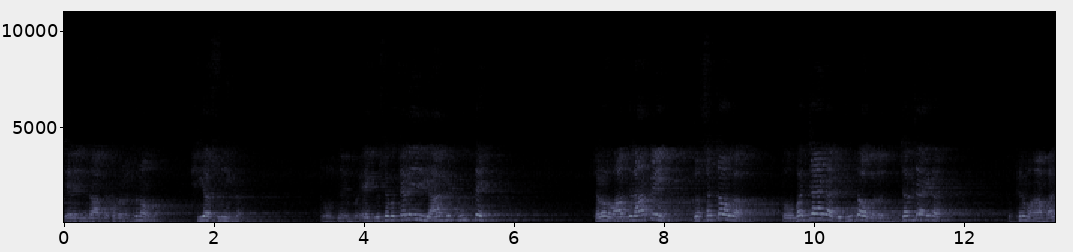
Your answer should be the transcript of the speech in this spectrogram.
चेहरे जिनका आपने खबर में सुना होगा, शिया सुनी का तो उसने एक दूसरे को चले आग में कूदते। चलो, आग जलाते जो सच्चा होगा तो बच जाएगा, जो झूठा होगा तो जल जाएगा। तो फिर वहाँ पर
